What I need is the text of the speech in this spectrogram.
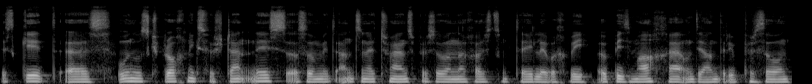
Es gibt ein unausgesprochenes Verständnis. Also mit anderen Trans-Personen kannst du zum Teil einfach wie etwas machen und die andere Person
